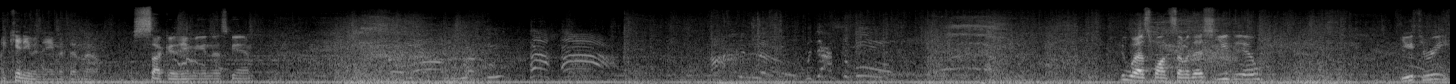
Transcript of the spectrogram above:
I can't even aim at them though. I suck at aiming in this game. Who else wants some of this? You do. You three.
